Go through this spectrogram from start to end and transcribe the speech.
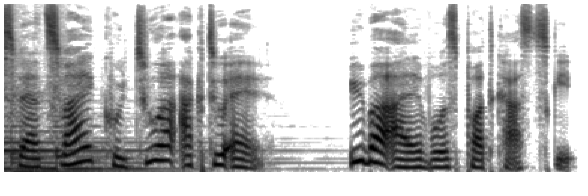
SWR 2 Kultur aktuell. Überall, wo es Podcasts gibt.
